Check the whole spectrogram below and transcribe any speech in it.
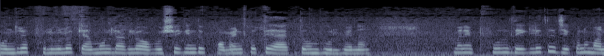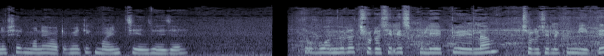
বন্ধুরা, ফুলগুলো কেমন লাগল অবশ্যই কিন্তু কমেন্ট করতে একদম ভুলবে না। মানে ফুল দেখলে তো যে কোনো মানুষের মনে অটোমেটিক মাইন্ড চেঞ্জ হয়ে যায়। তো বন্ধুরা, ছোট ছেলে স্কুলে একটু এলাম, ছোট ছেলেকে নিতে।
